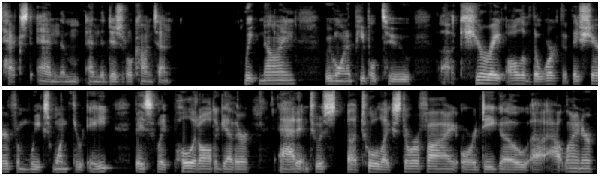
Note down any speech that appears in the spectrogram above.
text and the, and the digital content. Week nine, we wanted people to uh, curate all of the work that they shared from weeks one through eight, basically pull it all together, add it into a, a tool like Storify or Diigo uh, Outliner,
